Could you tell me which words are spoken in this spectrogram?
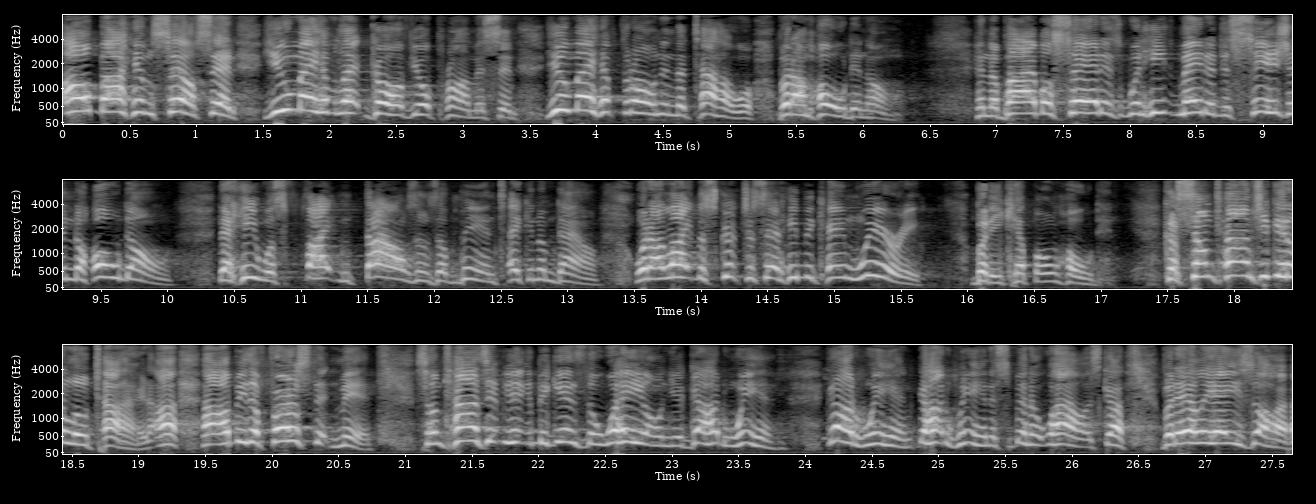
all by himself, said, You may have let go of your promise and you may have thrown in the towel, but I'm holding on. And the Bible said is when he made a decision to hold on, that he was fighting thousands of men, taking them down. What I like, the scripture said he became weary, but he kept on holding. Because sometimes you get a little tired. I, will be the first to admit. Sometimes it, it, begins to weigh on you. God, win, God, win, God, win. It's been a while. It's got, but Eleazar,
